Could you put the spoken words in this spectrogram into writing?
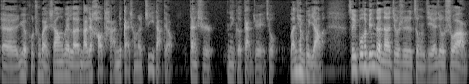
呃乐谱出版商为了让大家好弹，就改成了 G 大调，但是那个感觉也就完全不一样了。所以波赫宾的呢，就是总结，就是说啊。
